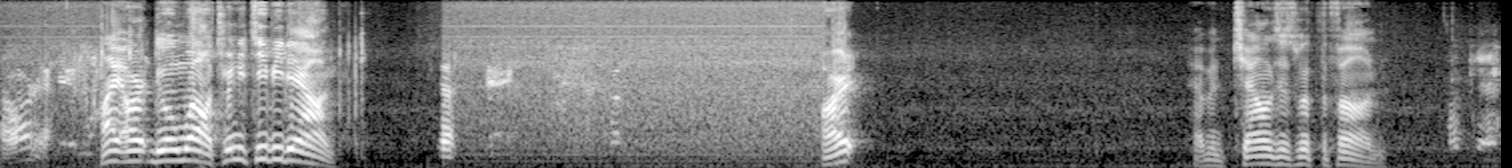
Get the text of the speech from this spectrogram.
how are you? Hi, Art, doing well. Turn your TV down. Yes. Art? Having challenges with the phone. Okay.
